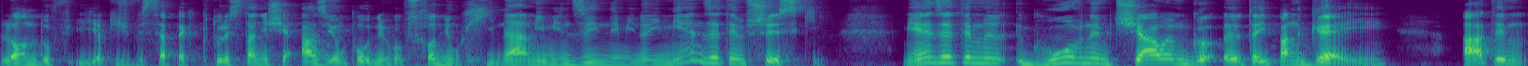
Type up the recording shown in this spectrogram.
lądów i jakiś wysepek, który stanie się Azją Południowo-Wschodnią, Chinami między innymi, no i między tym wszystkim Między tym głównym ciałem e, tej Pangei, a tym,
